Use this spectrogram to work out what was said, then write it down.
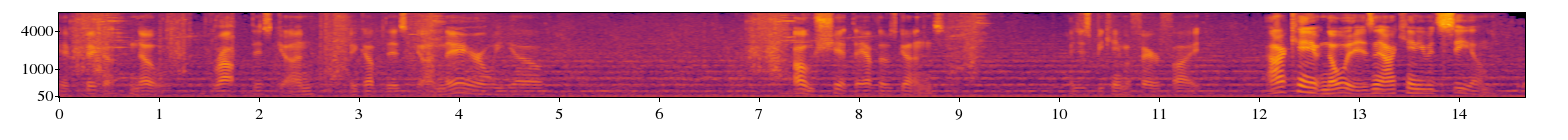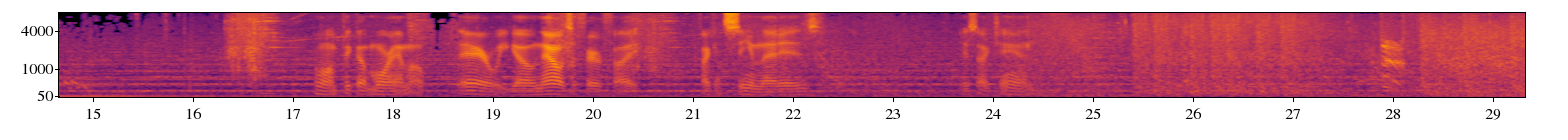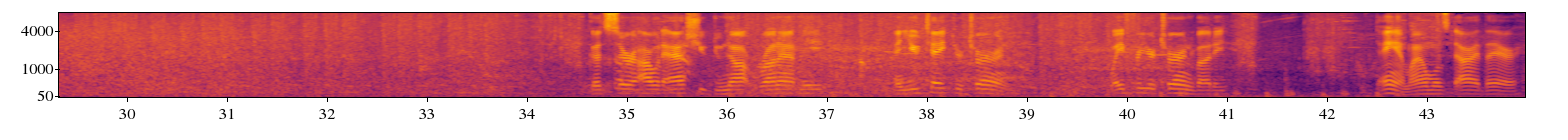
Okay, pick up... No. Drop this gun. Pick up this gun. There we go. Oh shit, they have those guns. It just became a fair fight. I can't even, no it isn't, I can't even see them. Come on, pick up more ammo. There we go, now it's a fair fight. If I can see him, that is. Yes, I can. Good sir, I would ask you do not run at me, and you take your turn. Wait for your turn, buddy. Damn, I almost died there.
